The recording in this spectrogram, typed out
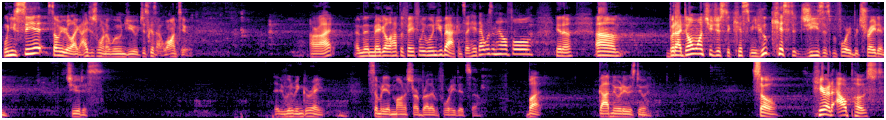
When you see it, some of you are like, I just want to wound you just because I want to. All right? And then maybe I'll have to faithfully wound you back and say, hey, that wasn't helpful, you know? Um, but I don't want you just to kiss me. Who kissed Jesus before he betrayed him? Judas. It would have been great. Somebody admonished our brother before he did so. But God knew what he was doing. So, here at Outpost,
